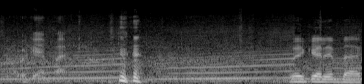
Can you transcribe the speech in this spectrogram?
So we're getting back. we're getting back.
